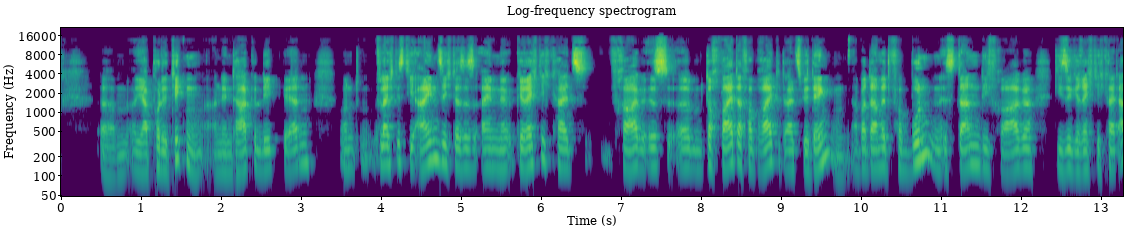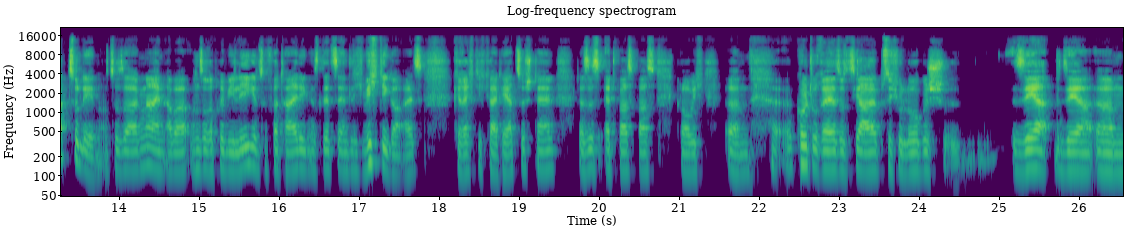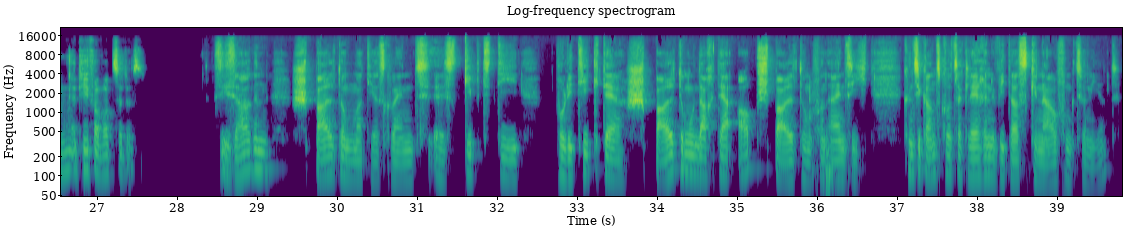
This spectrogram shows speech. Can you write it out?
ähm, ja, Politiken an den Tag gelegt werden. Und vielleicht ist die Einsicht, dass es eine Gerechtigkeitsfrage ist, ähm, doch weiter verbreitet, als wir denken. Aber damit verbunden ist dann die Frage, diese Gerechtigkeit abzulehnen und zu sagen, nein, aber unsere Privilegien zu verteidigen ist letztendlich wichtiger als Gerechtigkeit herzustellen. Das ist etwas, was, glaube ich, ähm, kulturell, sozial, psychologisch sehr, sehr ähm, tief verwurzelt ist. Sie sagen Spaltung, Matthias Quent. Es gibt die Politik der Spaltung und auch der Abspaltung von Einsicht. Können Sie ganz kurz erklären, wie das genau funktioniert?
